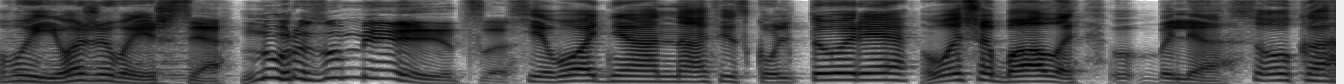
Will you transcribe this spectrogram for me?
Выеживаешься. Ну, разумеется. Сегодня на физкультуре вышибалы. Бля, сука,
